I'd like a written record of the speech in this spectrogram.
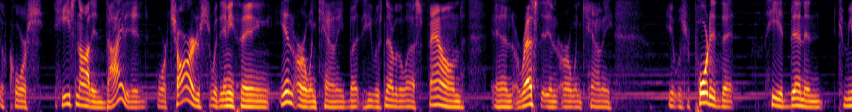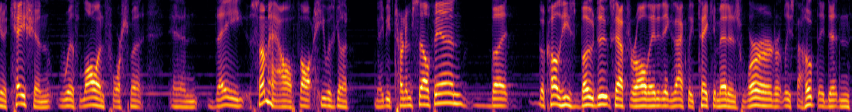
of course, he's not indicted or charged with anything in Irwin County, but he was nevertheless found and arrested in Irwin County. It was reported that he had been in communication with law enforcement and they somehow thought he was going to maybe turn himself in, but because he's Bo Dukes after all, they didn't exactly take him at his word, or at least I hope they didn't.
